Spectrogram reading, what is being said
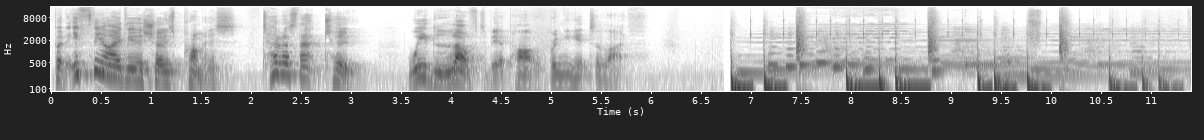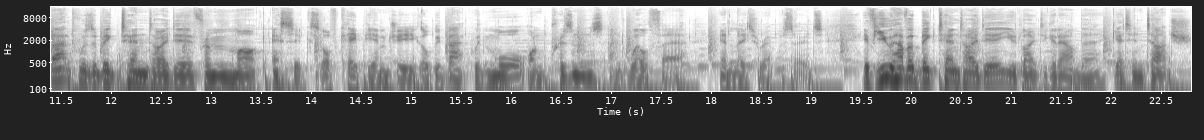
But if the idea shows promise, tell us that too. We'd love to be a part of bringing it to life. That was a big tent idea from Mark Essex of KPMG. He'll be back with more on prisons and welfare in later episodes. If you have a big tent idea you'd like to get out there, get in touch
